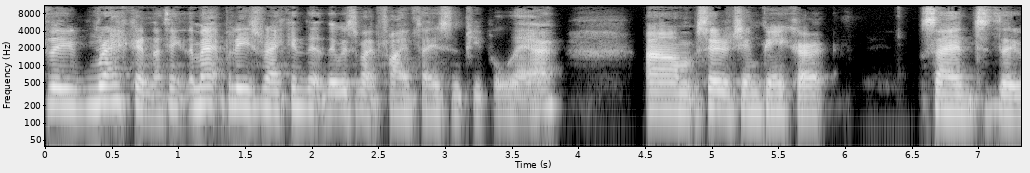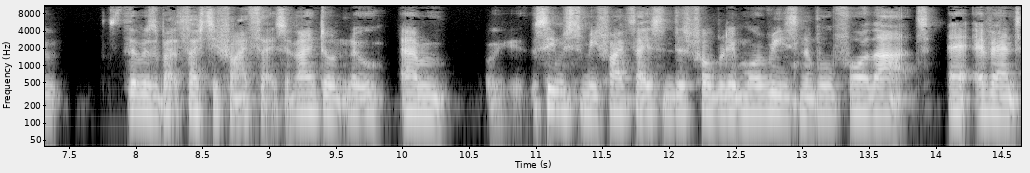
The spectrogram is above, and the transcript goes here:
they reckon I think the Met Police reckon that there was about five thousand people there. Um, Sarah Jane Baker said the, there was about thirty five thousand. I don't know. Um, seems to me 5,000 is probably more reasonable for that uh, event.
